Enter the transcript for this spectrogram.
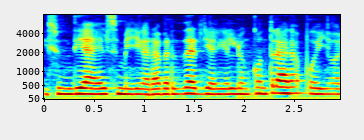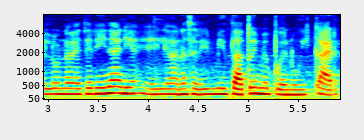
y si un día él se me llegara a perder y alguien lo encontrara, puede llevarlo a una veterinaria y ahí le van a salir mis datos y me pueden ubicar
